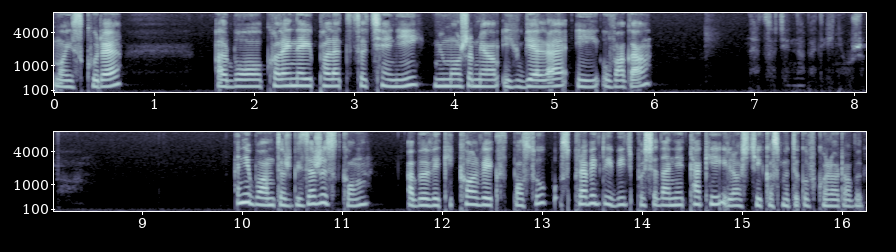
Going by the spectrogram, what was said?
mojej skóry? Albo kolejnej paletce cieni, mimo że miałam ich wiele i uwaga, na co dzień nawet ich nie używałam. A nie byłam też wizerzystką, aby w jakikolwiek sposób usprawiedliwić posiadanie takiej ilości kosmetyków kolorowych.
